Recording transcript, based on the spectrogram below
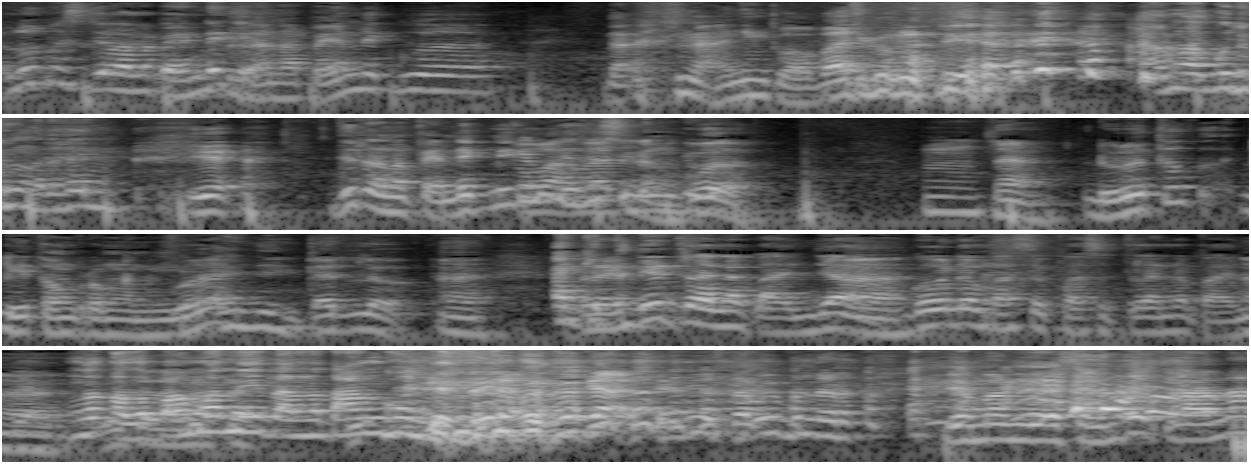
lu masih celana pendek ya? celana pendek gue nah, anjing tua banget gue berarti ya Enggak, gue juga ngerasain. iya dia celana pendek nih kan biasanya sedang dulu. Hmm. nah dulu tuh di tongkrongan gue Anjing, kan lo. Ah. Eh, kita dia celana panjang. Ah. Gua udah masuk fase celana panjang. Ah. Enggak, kalau paman nih tanah tanggung. Enggak, serius tapi bener. Zaman gue SMP celana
